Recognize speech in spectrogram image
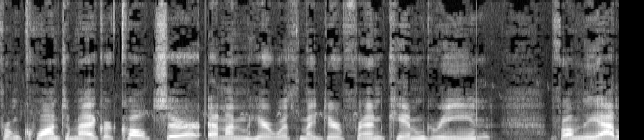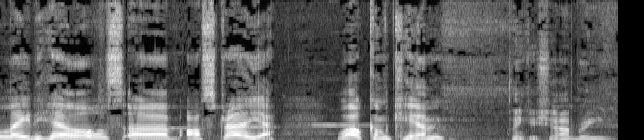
from Quantum Agriculture, and I'm here with my dear friend Kym Green from the Adelaide Hills of Australia. Welcome, Kym. Thank you, Shabari.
